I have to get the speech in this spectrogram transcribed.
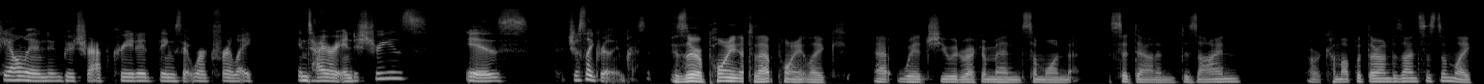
Tailwind and Bootstrap created things that work for like entire industries is just like really impressive. Is there a point to that point, like at which you would recommend someone sit down and design or come up with their own design system? Like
